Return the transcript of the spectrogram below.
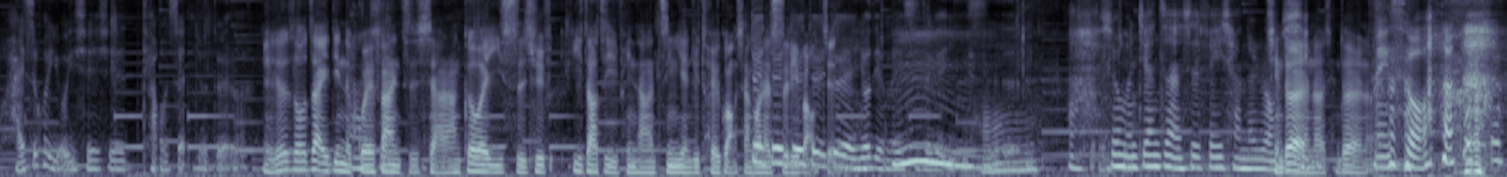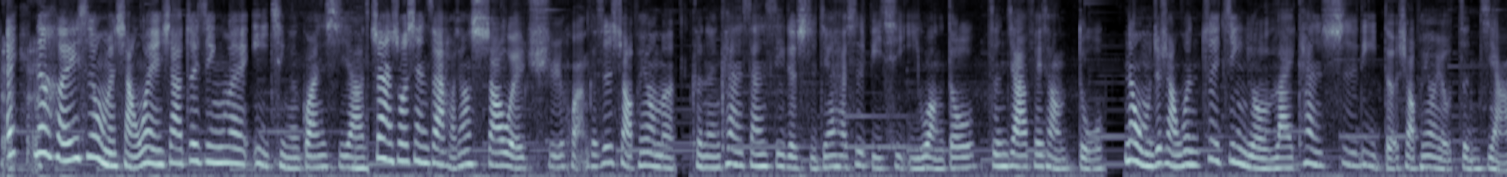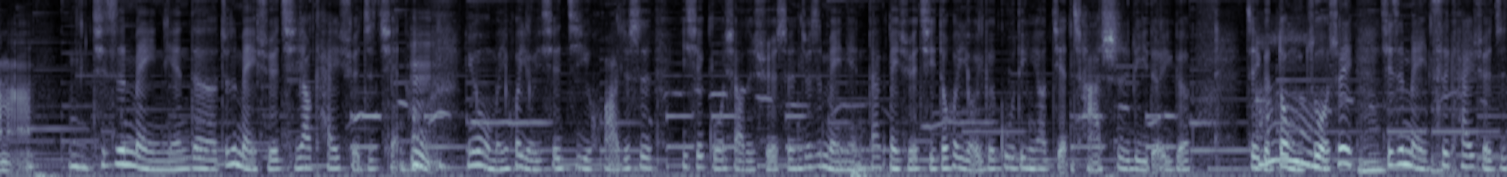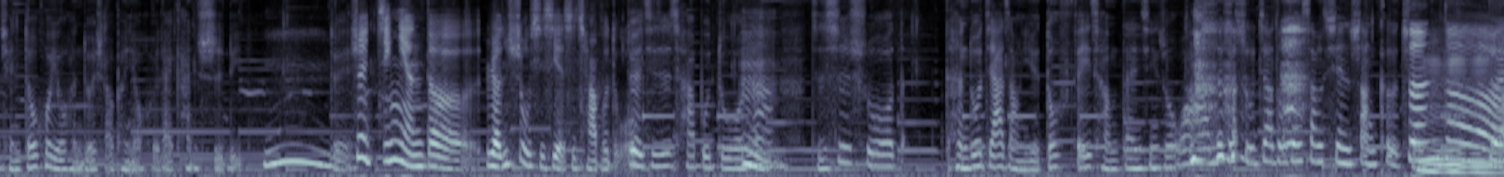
还是会有一些些调整，就对了。也就是说，在一定的规范之下，让各位医师去依照自己平常的经验去推广相关的视力保健，对，对，对，对，有点类似这个意思。嗯啊，所以我们今天真的是非常的荣幸，请对人了，请对人了，没错。哎、欸，那何医师，我们想问一下，最近因为疫情的关系啊，虽然说现在好像稍微趋缓，可是小朋友们可能看三 C 的时间还是比起以往都增加非常多。那我们就想问，最近有来看视力的小朋友有增加吗？嗯，其实每年的，就是每学期要开学之前，嗯，因为我们会有一些计划，就是一些国小的学生，就是每年大概每学期都会有一个固定要检查视力的一个这个动作，哦，所以其实每次开学之前都会有很多小朋友回来看视力。嗯，对，所以今年的人数其实也是差不多。对，其实差不多，嗯，那只是说。很多家长也都非常担心，说哇，那个暑假都在上线上课程，真的，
